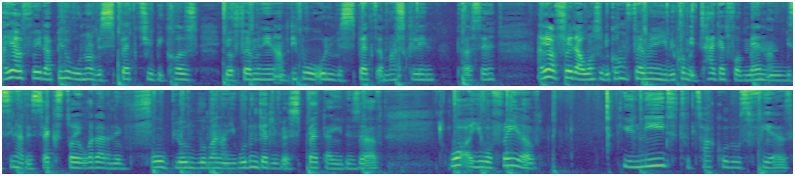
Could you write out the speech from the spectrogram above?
Are you afraid that people will not respect you because you're feminine and people will only respect a masculine person? Are you afraid that once you become feminine, you become a target for men and be seen as a sex toy rather than a full blown woman and you wouldn't get the respect that you deserve? What are you afraid of? You need to tackle those fears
